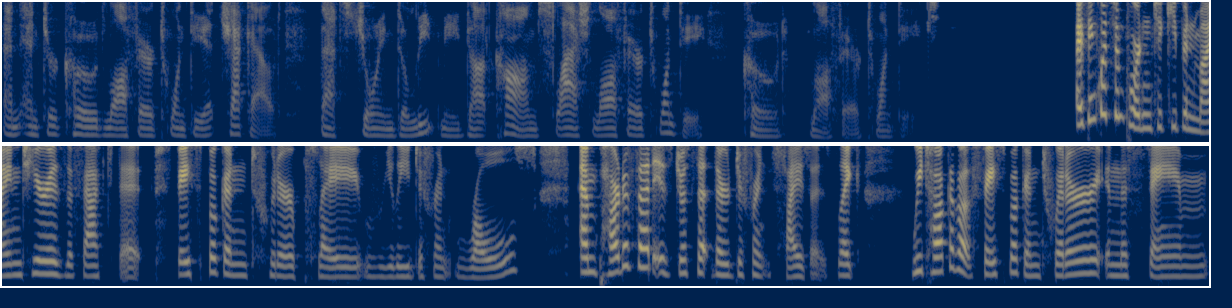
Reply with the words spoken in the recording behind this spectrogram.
and enter code lawfare20 at checkout. That's joindeleteme.com slash lawfare20, code lawfare20. I think what's important to keep in mind here is the fact that Facebook and Twitter play really different roles. And part of that is just that they're different sizes. Like, we talk about Facebook and Twitter in the same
